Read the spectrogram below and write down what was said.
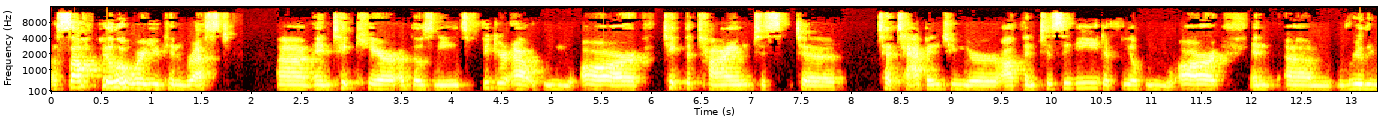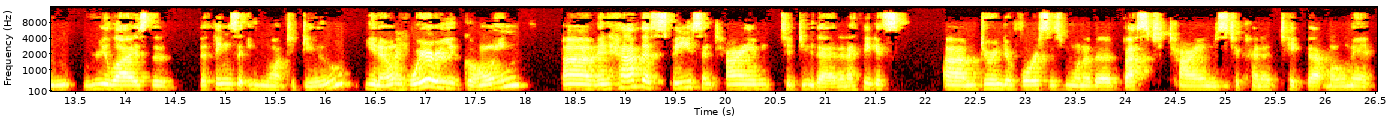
a soft pillow where you can rest um, and take care of those needs figure out who you are take the time to to to tap into your authenticity to feel who you are and um, really re- realize the the things that you want to do you know right. where are you going um, and have that space and time to do that and i think it's um, during divorce is one of the best times to kind of take that moment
